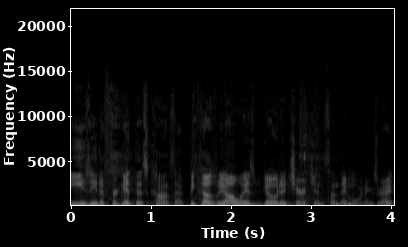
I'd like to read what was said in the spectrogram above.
easy to forget this concept because we always go to church in Sunday mornings, right?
